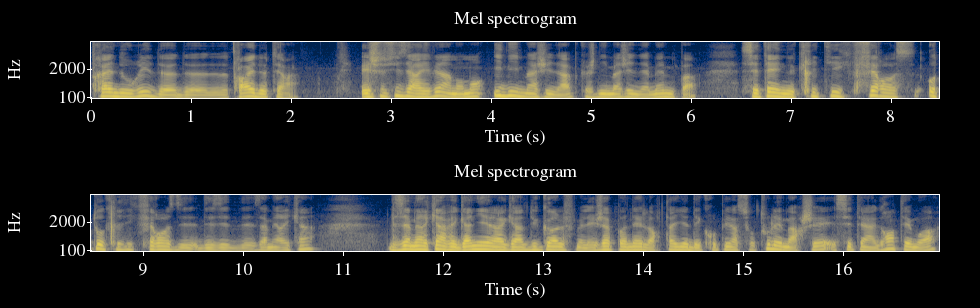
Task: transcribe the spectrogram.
très nourries de travail de terrain. Et je suis arrivé à un moment inimaginable que je n'imaginais même pas. C'était une critique féroce, autocritique féroce des, Américains. Les Américains avaient gagné la guerre du Golfe, mais les Japonais leur taillaient des croupières sur tous les marchés. C'était un grand émoi.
